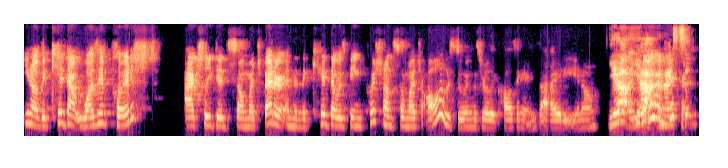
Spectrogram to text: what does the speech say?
you know the kid that wasn't pushed actually did so much better and then the kid that was being pushed on so much all it was doing was really causing anxiety you know yeah yeah and I s- different.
